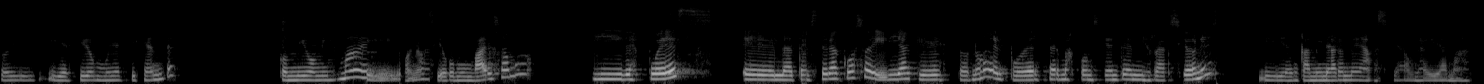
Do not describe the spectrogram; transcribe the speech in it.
soy y he sido muy exigente conmigo misma y bueno, ha sido como un bálsamo. Y después, eh, la tercera cosa diría que esto, ¿no? El poder ser más consciente de mis reacciones y encaminarme hacia una vida más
